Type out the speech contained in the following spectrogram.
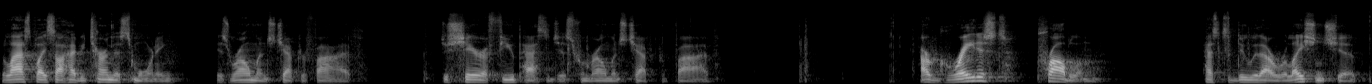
The last place I'll have you turn this morning is Romans chapter 5. Just share a few passages from Romans chapter 5. Our greatest problem has to do with our relationship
